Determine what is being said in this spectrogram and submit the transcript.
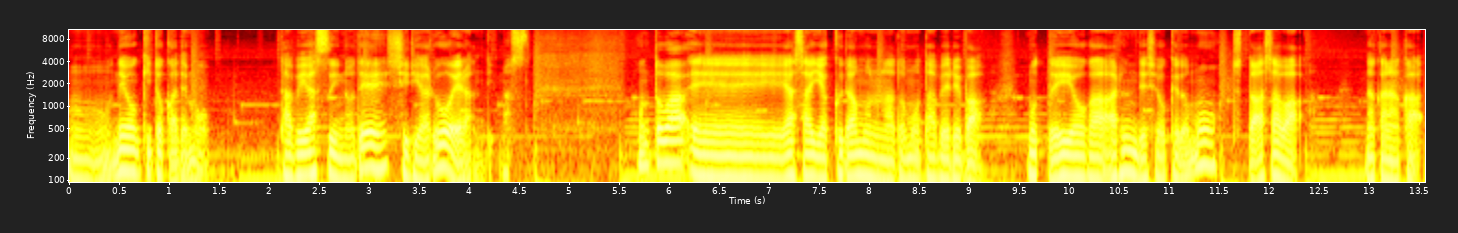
うん寝起きとかでも食べやすいのでシリアルを選んでいます。本当は、え野菜や果物なども食べればもっと栄養があるんでしょうけどもちょっと朝はなかなか、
